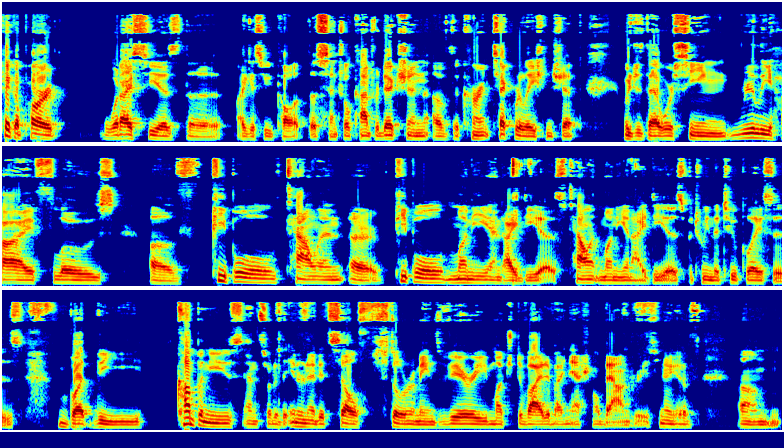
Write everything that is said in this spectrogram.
pick apart what I see as the, I guess you'd call it the central contradiction of the current tech relationship, which is that we're seeing really high flows of people, talent, uh, people, money, and ideas, talent, money, and ideas between the two places. But the companies and sort of the internet itself still remains very much divided by national boundaries. You know, you have um,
